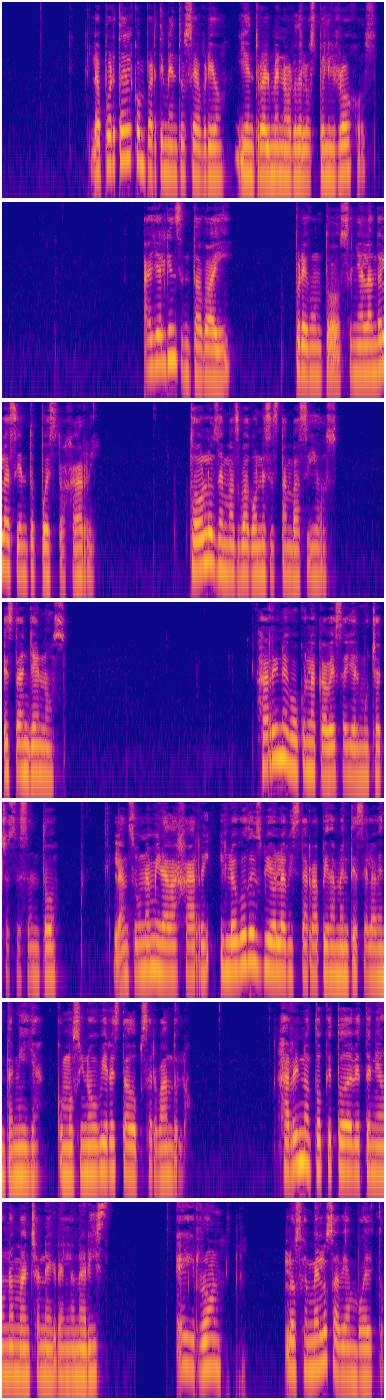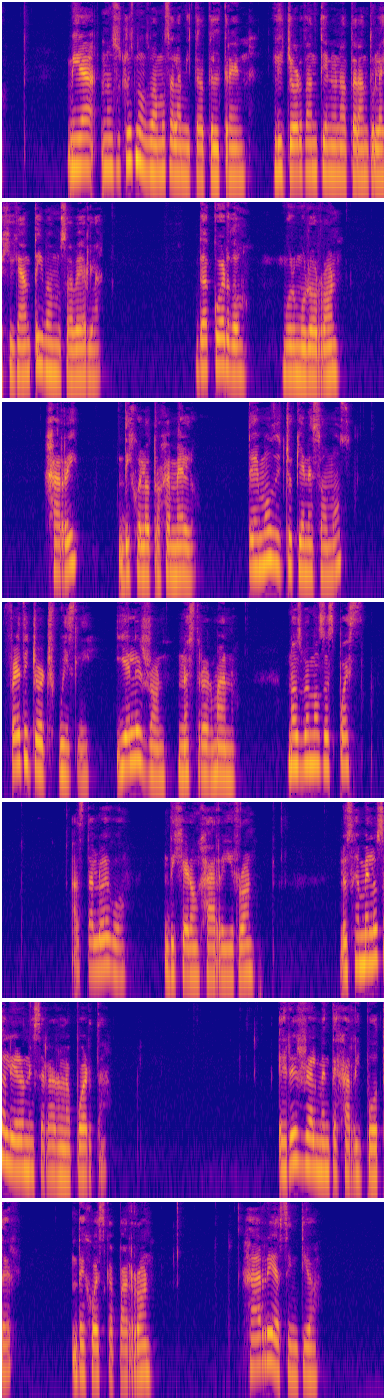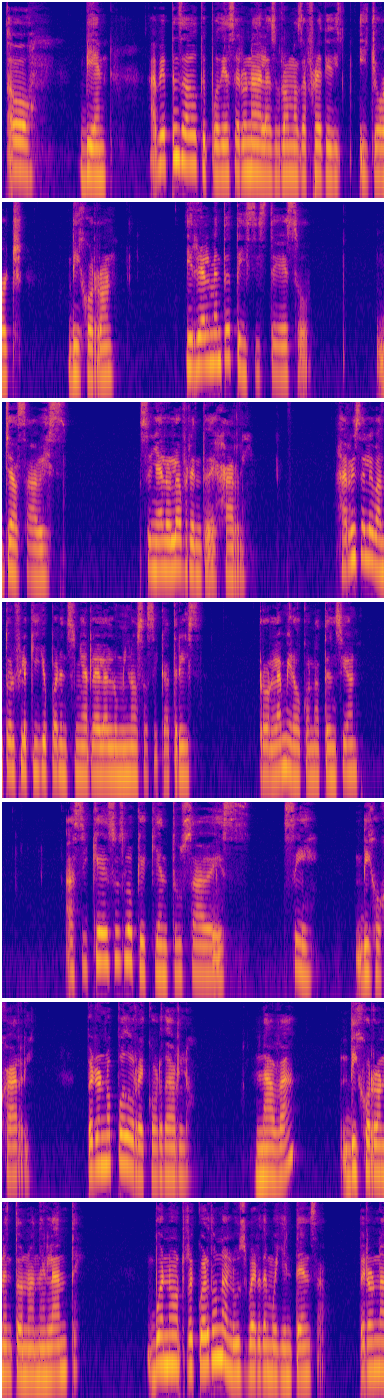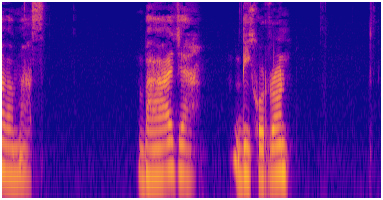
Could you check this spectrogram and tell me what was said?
La puerta del compartimento se abrió y entró el menor de los pelirrojos. ¿Hay alguien sentado ahí? preguntó, señalando el asiento puesto a Harry. Todos los demás vagones están vacíos. Están llenos. Harry negó con la cabeza y el muchacho se sentó. Lanzó una mirada a Harry y luego desvió la vista rápidamente hacia la ventanilla, como si no hubiera estado observándolo. Harry notó que todavía tenía una mancha negra en la nariz. Ey, Ron. Los gemelos habían vuelto. Mira, nosotros nos vamos a la mitad del tren. Lee Jordan tiene una tarántula gigante y vamos a verla. De acuerdo, murmuró Ron. Harry, dijo el otro gemelo, ¿te hemos dicho quiénes somos? Freddy George Weasley, y él es Ron, nuestro hermano. Nos vemos después. Hasta luego, dijeron Harry y Ron. Los gemelos salieron y cerraron la puerta. ¿Eres realmente Harry Potter? dejó escapar Ron. Harry asintió. Oh, bien. Había pensado que podía ser una de las bromas de Freddy y George, dijo Ron. ¿Y realmente te hiciste eso? Ya sabes. Señaló la frente de Harry. Harry se levantó el flequillo para enseñarle la luminosa cicatriz. Ron la miró con atención. Así que eso es lo que quien tú sabes. Sí, dijo Harry, pero no puedo recordarlo. ¿Nada? Dijo Ron en tono anhelante. Bueno, recuerdo una luz verde muy intensa, pero nada más. Vaya, dijo Ron.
